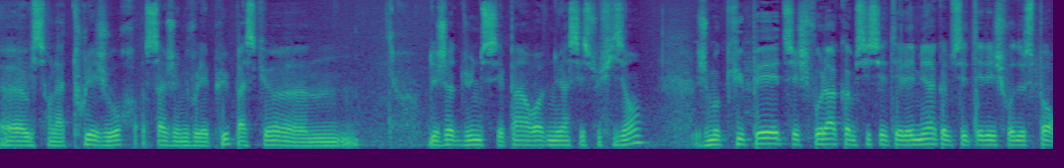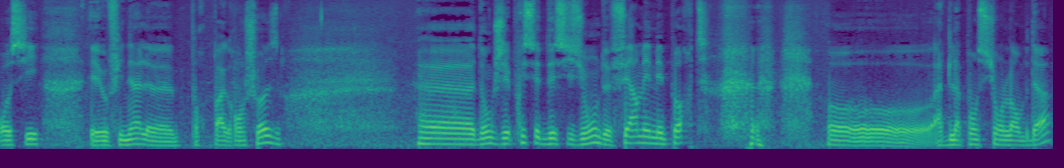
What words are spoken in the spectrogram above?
euh, ils sont là tous les jours. Ça, je ne voulais plus parce que euh, déjà d'une, c'est pas un revenu assez suffisant. Je m'occupais de ces chevaux-là comme si c'était les miens, comme si c'était les chevaux de sport aussi, et au final, pour pas grand-chose. donc j'ai pris cette décision de fermer mes portes à de la pension lambda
